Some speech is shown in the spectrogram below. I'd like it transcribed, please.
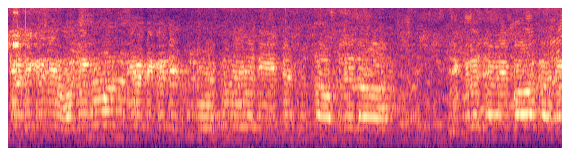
या ठिकाणी व्हॉलीबॉल या ठिकाणी सुरू होतो आणि इथे सुद्धा आपल्याला इंग्रजी विभाग आणि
